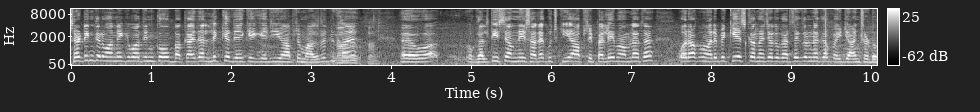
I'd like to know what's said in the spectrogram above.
सेटिंग करवाने के बाद इनको बाकायदा लिख के दे के जी आपसे माजरत भी खाएँ। गलती से हमने सारा कुछ किया, आपसे पहले ही मामला था और आप हमारे पे केस करना चाहते तो कर सकते उन्होंने कहा, भाई, जान छोड़ो।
